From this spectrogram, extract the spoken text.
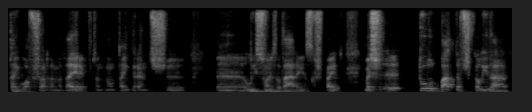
tem o offshore da Madeira, portanto não tem grandes uh, lições a dar a esse respeito, mas uh, todo o debate da fiscalidade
